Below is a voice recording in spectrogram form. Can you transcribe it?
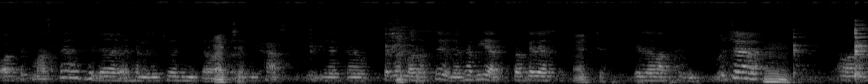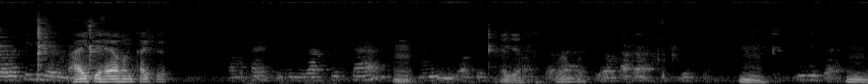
অর্ধেক মাছটা সেটা হেলে উঠে দিতে হবে আচ্ছা। খাস যে একটা মাছ আছে ওটা খাবি আর তরকারি আছে। আচ্ছা। এটা ভাত খাবি বুঝছ? হুম। আমার ঘরে টিভি দেবে খাইছে হ্যাঁ এখন খাইছে। আমি খাইছি রাত্রে চায় হুম। ওই অর্ধেক এই যে কাটা। হুম হুম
